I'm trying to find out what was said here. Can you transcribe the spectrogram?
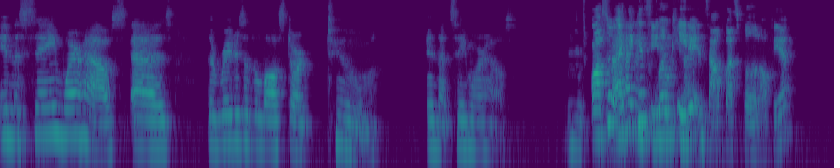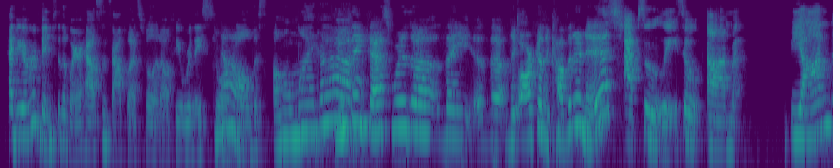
in the same warehouse as the Raiders of the Lost Ark tomb in that same warehouse? Mm. Also, I I, think it's seen it located in Southwest Philadelphia. Have you ever been to the warehouse in Southwest Philadelphia where they store No. all this? Oh my god! You think that's where the the the, the Ark of the Covenant is? Absolutely. So, um, beyond,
